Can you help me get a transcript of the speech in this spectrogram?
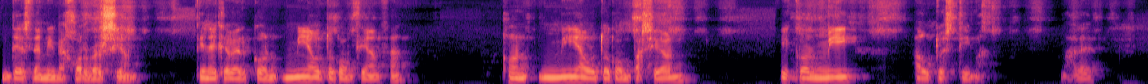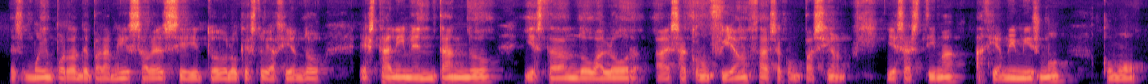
desde mi mejor versión. Tiene que ver con mi autoconfianza, con mi autocompasión y con mi autoestima. ¿vale? Es muy importante para mí saber si todo lo que estoy haciendo está alimentando y está dando valor a esa confianza, a esa compasión y esa estima hacia mí mismo como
